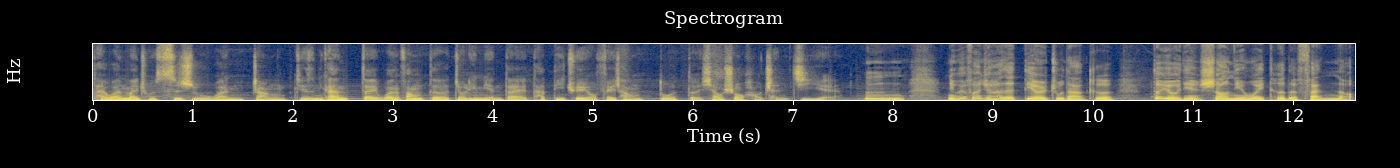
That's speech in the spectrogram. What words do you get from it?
台湾卖出四十五万张。其实你看，在万芳的九零年代，它的确有非常多的销售好成绩耶。嗯，你会发觉他的第二主打歌都有一点少年维特的烦恼。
